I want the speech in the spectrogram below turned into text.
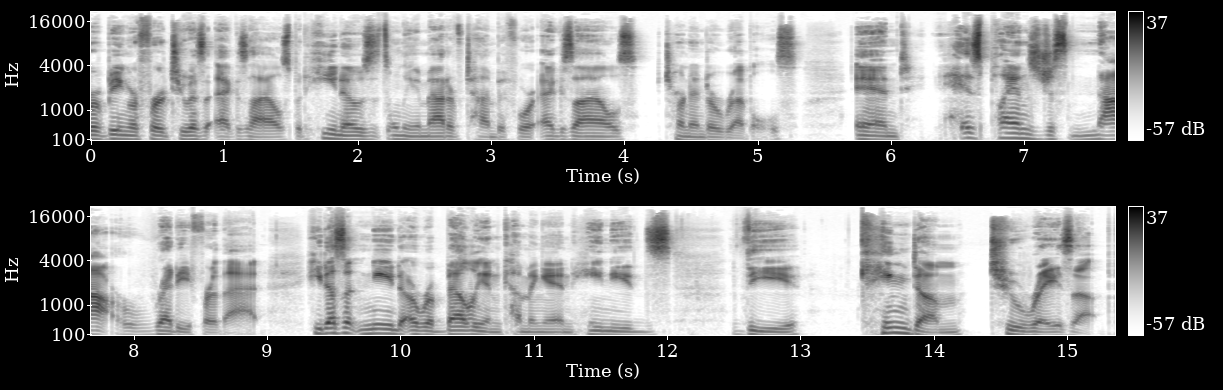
were being referred to as exiles, but he knows it's only a matter of time before exiles turn into rebels. And his plan's just not ready for that. He doesn't need a rebellion coming in. He needs the kingdom to raise up,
